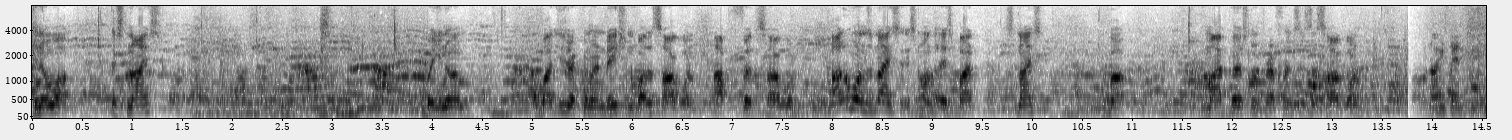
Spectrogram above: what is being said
You know what? It's nice. But you know, Baji's recommendation about the Sagwan, I prefer the Sagwan. Other one's nice. It's not that it's bad. It's nice. But my personal preference is the Sagwan. About 9 10 pieces.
